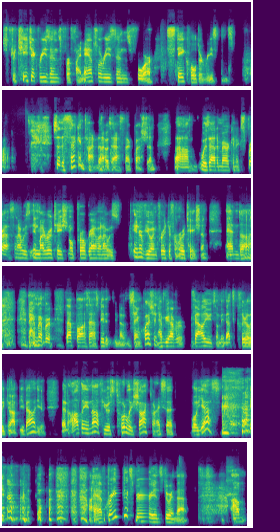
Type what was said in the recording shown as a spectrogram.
strategic reasons, for financial reasons, for stakeholder reasons. So the second time that I was asked that question um, was at American Express, and I was in my rotational program, and I was interviewing for a different rotation. And uh, I remember that boss asked me, the, you know, the same question: Have you ever valued something that's clearly cannot be valued? And oddly enough, he was totally shocked when I said, "Well, yes." I have great experience doing that. Um,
